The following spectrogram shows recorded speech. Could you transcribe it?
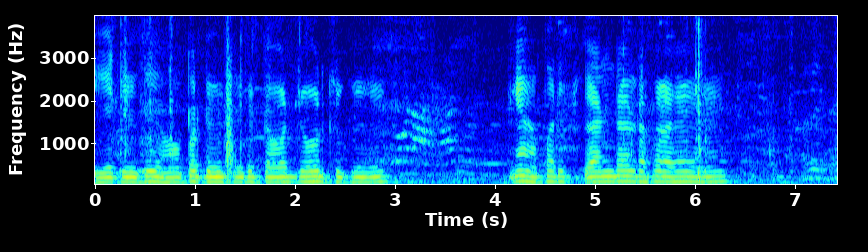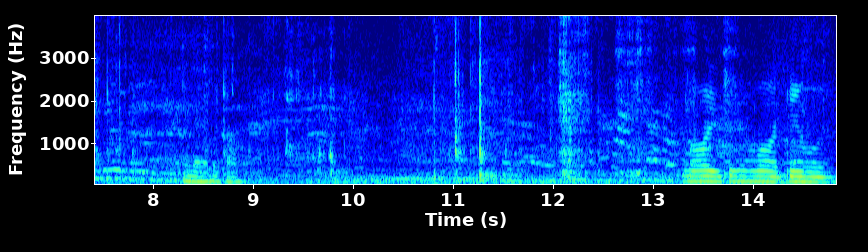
ये देखिए यहाँ पर पेंसिल के तार जोड़ चुकी हैं, यहाँ पर इसके अंदर रख रहे हैं। बॉल हुए।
